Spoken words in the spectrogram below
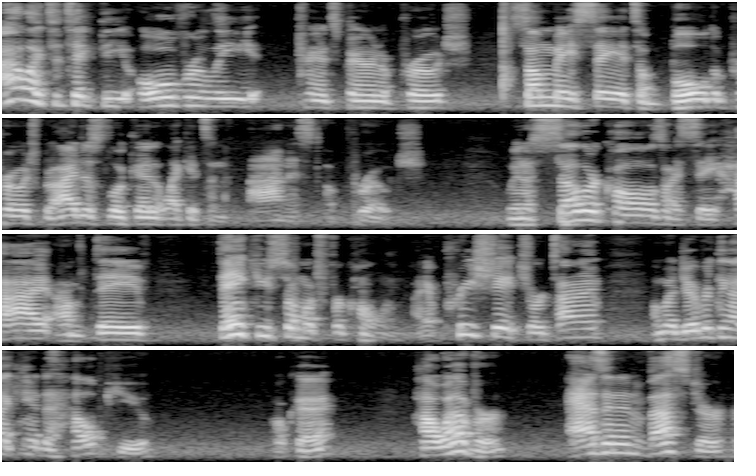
I like to take the overly transparent approach. Some may say it's a bold approach, but I just look at it like it's an honest approach. When a seller calls, I say, Hi, I'm Dave. Thank you so much for calling. I appreciate your time. I'm going to do everything I can to help you. Okay? However, as an investor,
